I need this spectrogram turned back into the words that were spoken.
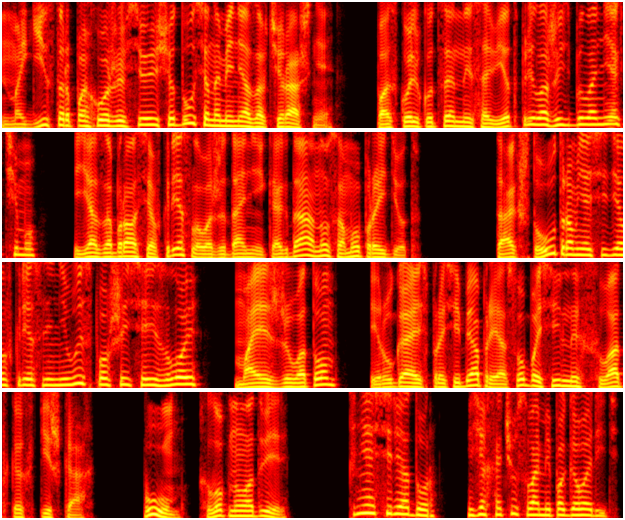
Магистр, похоже, все еще дулся на меня за вчерашнее. Поскольку ценный совет приложить было не к чему, я забрался в кресло в ожидании, когда оно само пройдет. Так что утром я сидел в кресле не выспавшийся и злой, маясь животом и ругаясь про себя при особо сильных схватках в кишках. Бум! Хлопнула дверь. «Князь Сириадор, я хочу с вами поговорить»,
